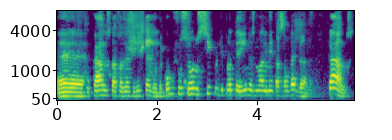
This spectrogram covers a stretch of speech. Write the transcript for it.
É, o Carlos está fazendo a seguinte pergunta: Como funciona o ciclo de proteínas numa alimentação vegana? Carlos,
